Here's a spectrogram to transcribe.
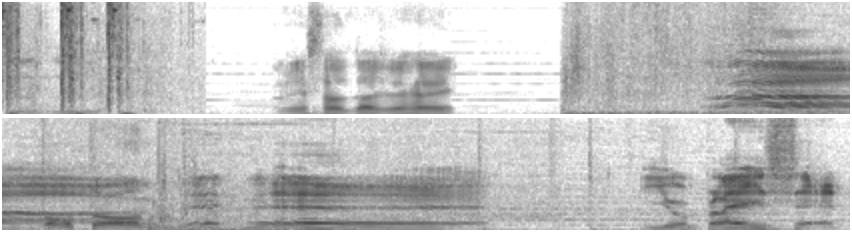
Mm-mm. Mne sa zdá, že hej. Á, Bol to on. Pekne. You play set.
